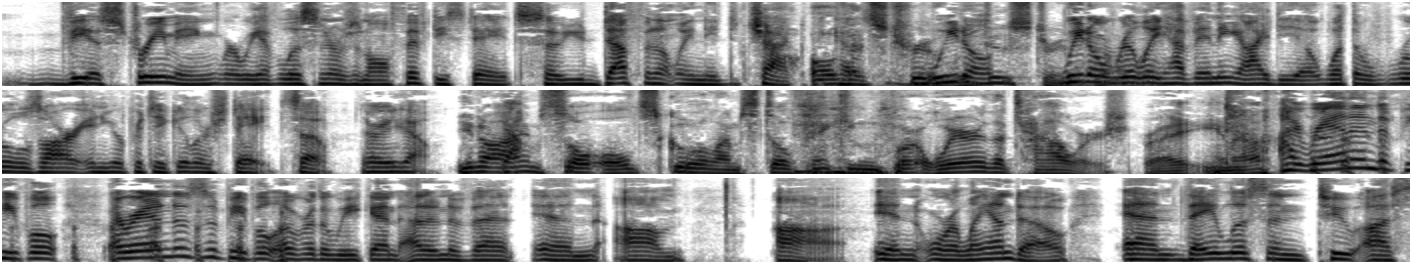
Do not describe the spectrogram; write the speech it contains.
via streaming where we have listeners in all 50 states. So you definitely need to check. Oh, that's true. We, don't. do stream, we don't really have any idea what the rules are in your particular state. So there you go. You know, yeah. I'm so old school. I'm still thinking, where, are the towers? Right? You know. I ran into people. I ran into some people over the weekend at an event in. Um, uh, in Orlando, and they listened to us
